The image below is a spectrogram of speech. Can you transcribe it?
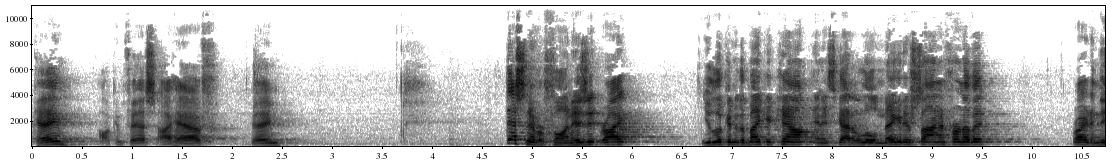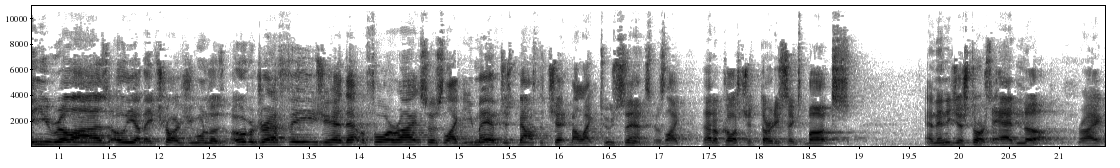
Okay. I'll confess I have. Okay. That's never fun, is it, right? You look into the bank account and it's got a little negative sign in front of it. Right? And then you realize, oh yeah, they charged you one of those overdraft fees. You had that before, right? So it's like you may have just bounced the check by like two cents. It's like, that'll cost you 36 bucks. And then it just starts adding up, right?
